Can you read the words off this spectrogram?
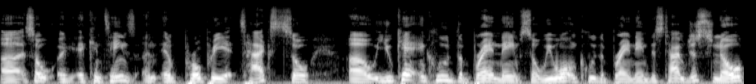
uh, so it, it, contains an appropriate text. So uh, you can't include the brand name, so we won't include the brand name this time. Just know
